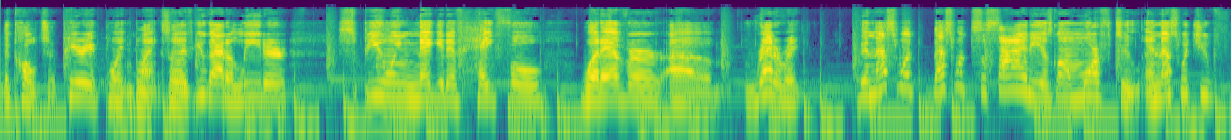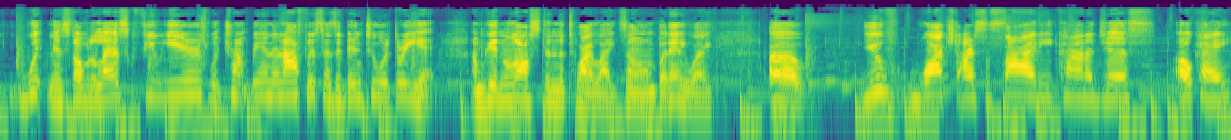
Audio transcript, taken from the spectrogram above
the culture period point blank. So if you got a leader spewing negative hateful whatever uh, rhetoric then that's what that's what society is going to morph to. And that's what you witnessed over the last few years with trump being in office? Has it been two or three yet? I'm getting lost in the twilight zone but anyway uh, you've watched our society kind of just okay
